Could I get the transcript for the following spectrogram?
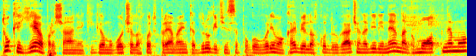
Tukaj je vprašanje, ki ga mogoče lahko odpremo enkrat drugič in se pogovorimo, kaj bi lahko drugače naredili ne na gmotnemu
